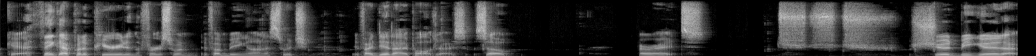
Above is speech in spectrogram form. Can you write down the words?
Okay, I think I put a period in the first one, if I'm being honest, which if I did, I apologize. So, all right. Should be good.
